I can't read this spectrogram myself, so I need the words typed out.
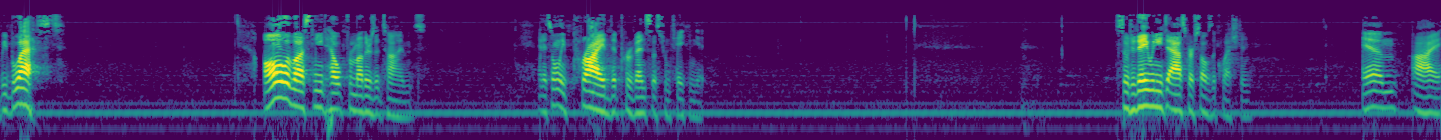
be blessed. All of us need help from others at times. And it's only pride that prevents us from taking it. So today we need to ask ourselves the question Am I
